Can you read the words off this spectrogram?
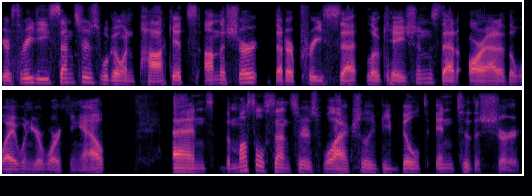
Your 3D sensors will go in pockets on the shirt that are preset locations that are out of the way when you're working out. And the muscle sensors will actually be built into the shirt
